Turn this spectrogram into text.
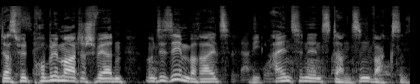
Das wird problematisch werden und Sie sehen bereits, wie einzelne Instanzen wachsen.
